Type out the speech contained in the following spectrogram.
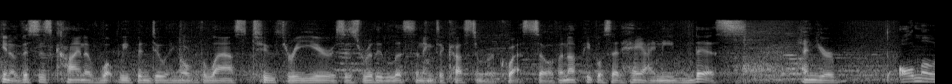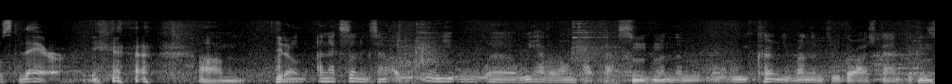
you know, this is kind of what we've been doing over the last two, three years is really listening to customer requests. So if enough people said, hey, I need this, and you're almost there, um, you I know, mean, an excellent example. We uh, we have our own podcasts. Mm-hmm. We run them. We currently run them through GarageBand because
